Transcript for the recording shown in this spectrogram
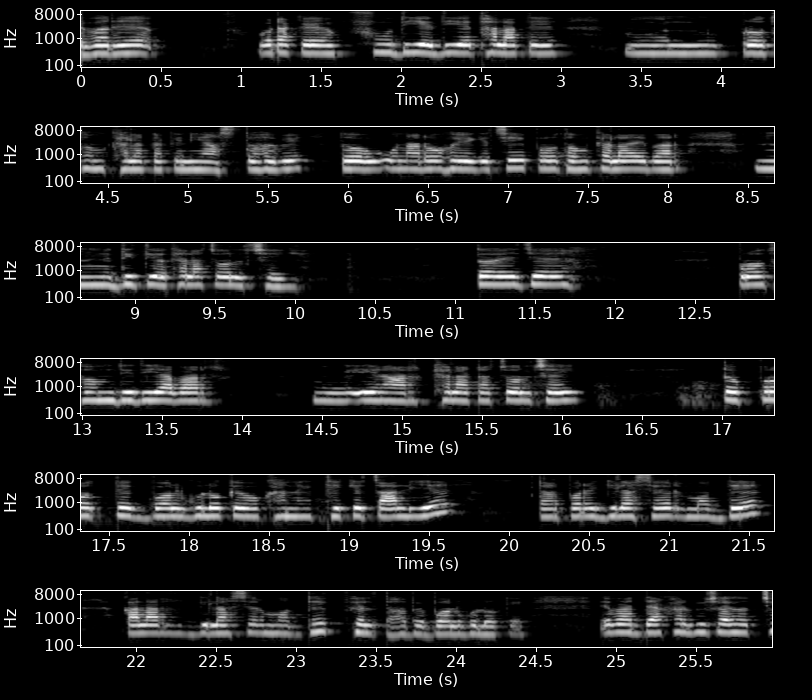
এবারে ওটাকে ফু দিয়ে দিয়ে উম, প্রথম খেলাটাকে নিয়ে আসতে হবে। তো ওনারও হয়ে গেছে প্রথম খেলা এবার দ্বিতীয় খেলা চলছেই। তো এই যে প্রথম দিদি আবার এনার খেলাটা চলছেই। তো প্রত্যেক বলগুলোকে ওখানে থেকে চালিয়ে তারপরে গ্লাসের মধ্যে, কালার গ্লাসের মধ্যে ফেলতে হবে বলগুলোকে। এবার দেখার বিষয় হচ্ছে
